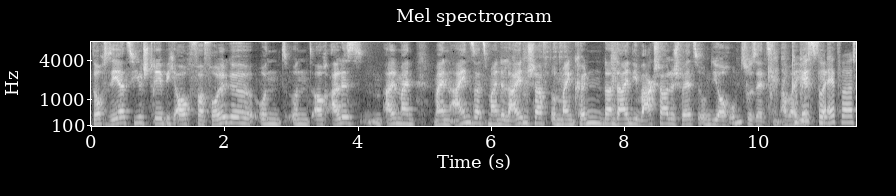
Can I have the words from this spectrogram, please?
doch sehr zielstrebig auch verfolge und, und auch alles, all mein, meinen Einsatz, meine Leidenschaft und mein Können dann da in die Waagschale schwätze, um die auch umzusetzen. Aber du bist so etwas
